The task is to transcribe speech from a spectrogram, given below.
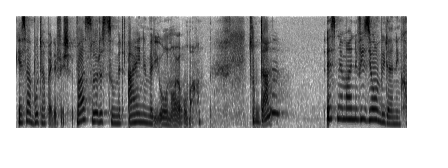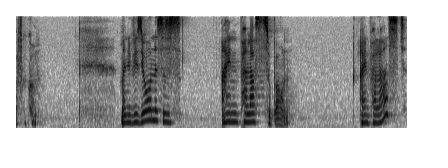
jetzt mal Butter bei den Fische. Was würdest du mit einer Million Euro machen? Und dann ist mir meine Vision wieder in den Kopf gekommen. Meine Vision ist es, einen Palast zu bauen. Ein Palast,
